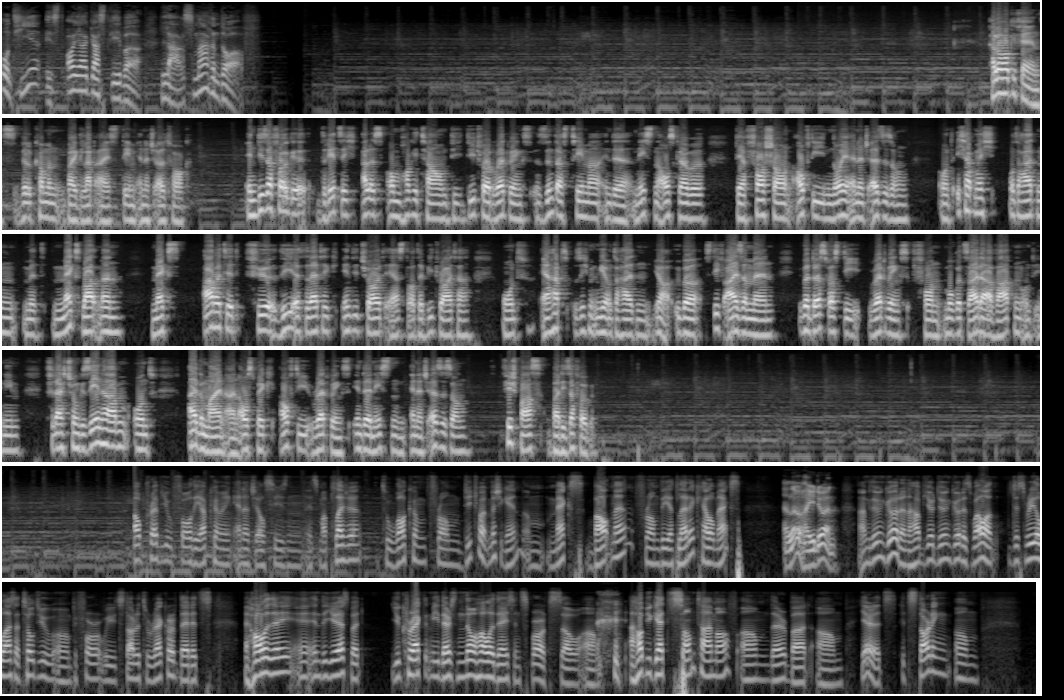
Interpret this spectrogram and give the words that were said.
Und hier ist euer Gastgeber, Lars Marendorf. Hallo Hockeyfans, willkommen bei Glatteis, dem NHL Talk. In dieser Folge dreht sich alles um Hockeytown. Die Detroit Red Wings sind das Thema in der nächsten Ausgabe der Vorschau auf die neue NHL-Saison. Und ich habe mich unterhalten mit Max Waldman. Max arbeitet für The Athletic in Detroit. Er ist dort der Beatwriter. Und er hat sich mit mir unterhalten, ja, über Steve Eiserman, über das, was die Red Wings von Moritz Seider erwarten und in ihm vielleicht schon gesehen haben und allgemein einen Ausblick auf die Red Wings in der nächsten NHL-Saison. Viel Spaß bei dieser Folge. Our preview for the upcoming NHL season. It's my pleasure to welcome from Detroit, Michigan, um, Max Bultman from The Athletic. Hello, Max. Hello, how you doing? I'm doing good, and I hope you're doing good as well. I just realized I told you uh, before we started to record that it's a holiday in the US, but you corrected me. There's no holidays in sports, so um, I hope you get some time off um, there. But um, yeah, it's it's starting um,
